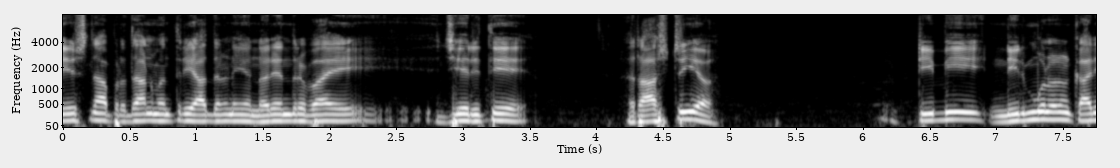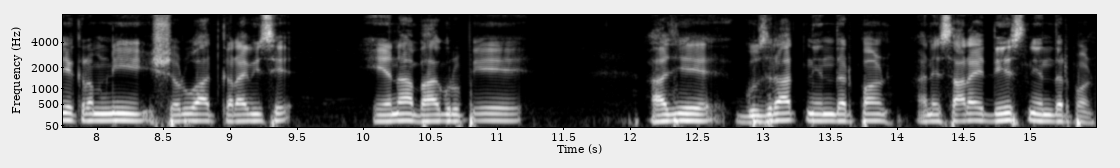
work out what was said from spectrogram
દેશના પ્રધાનમંત્રી આદરણીય નરેન્દ્રભાઈ જે રીતે રાષ્ટ્રીય ટીબી નિર્મૂલન કાર્યક્રમની શરૂઆત કરાવી છે, એના ભાગરૂપે આજે ગુજરાતની અંદર પણ અને સારા દેશની અંદર પણ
